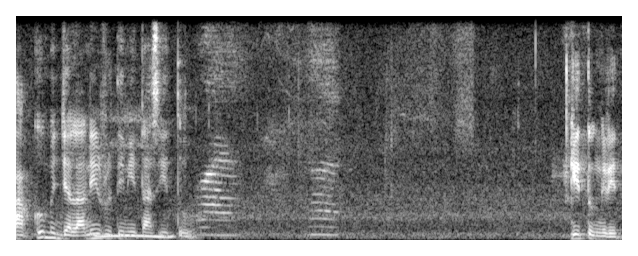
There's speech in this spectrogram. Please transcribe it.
aku menjalani rutinitas itu. Gitu, Ngrit.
